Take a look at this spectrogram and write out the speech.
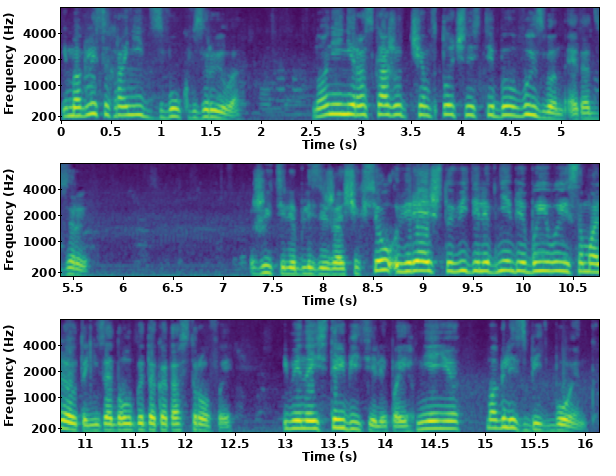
и могли сохранить звук взрыва. Но они не расскажут, чем в точности был вызван этот взрыв. Жители близлежащих сел уверяют, что видели в небе боевые самолеты незадолго до катастрофы. Именно истребители, по их мнению, могли сбить Боинг.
